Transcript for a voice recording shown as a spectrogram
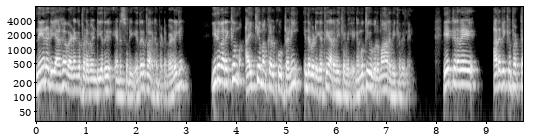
நேரடியாக வழங்கப்பட வேண்டியது என்று சொல்லி எதிர்பார்க்கப்பட்ட வேளையில் இதுவரைக்கும் ஐக்கிய மக்கள் கூட்டணி இந்த விடயத்தை அறிவிக்கவில்லை. முத்தியபூர்வமாக அறிவிக்கவில்லை. ஏற்கனவே அறிவிக்கப்பட்ட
